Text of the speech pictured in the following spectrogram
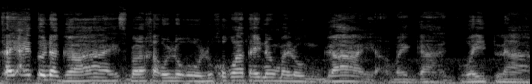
kaya ito na guys, mga kaulo-ulo, kukuha tayo ng malunggay. Oh my God, wait lang.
